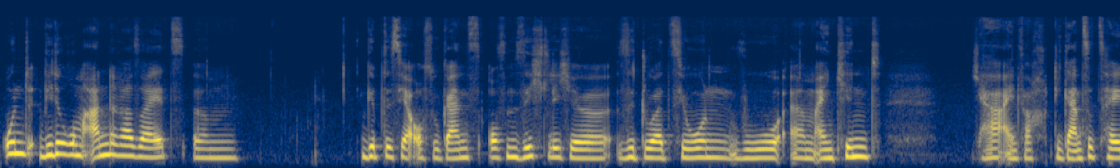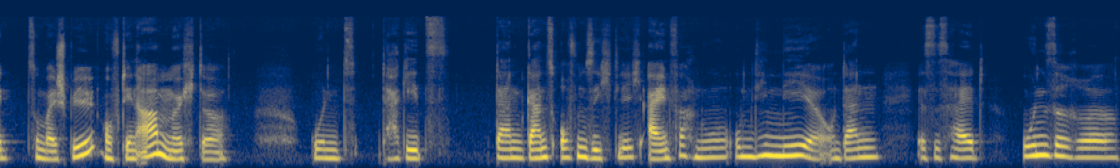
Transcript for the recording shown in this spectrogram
Und wiederum andererseits ähm, gibt es ja auch so ganz offensichtliche Situationen, wo ähm, ein Kind ja einfach die ganze Zeit zum Beispiel auf den Arm möchte. Und da geht es dann ganz offensichtlich einfach nur um die Nähe. Und dann ist es halt unsere,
